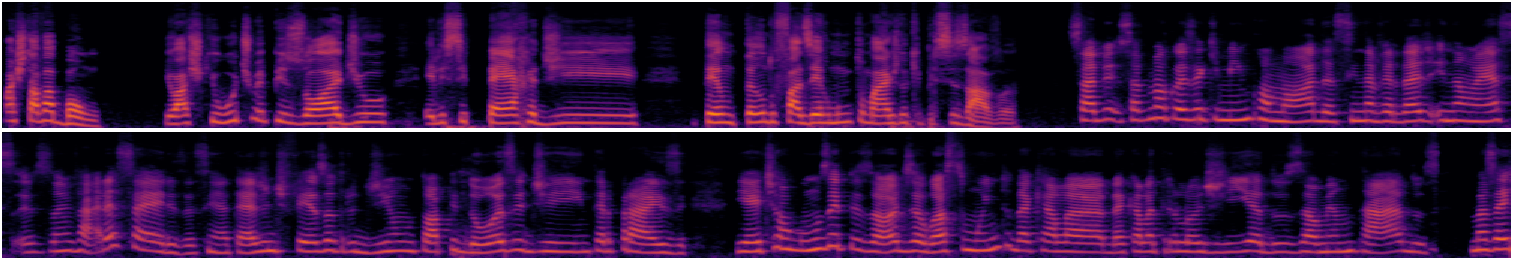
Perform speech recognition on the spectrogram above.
mas tava bom. Eu acho que o último episódio ele se perde tentando fazer muito mais do que precisava. Sabe, sabe uma coisa que me incomoda, assim, na verdade, e não é, são em várias séries, assim, até a gente fez outro dia um top 12 de Enterprise, e aí tinha alguns episódios, eu gosto muito daquela, daquela trilogia dos aumentados, mas aí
